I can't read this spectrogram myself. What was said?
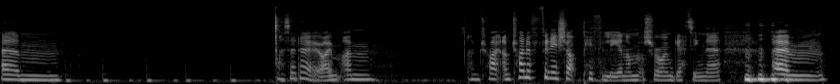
um I don't know. I'm I'm I'm trying I'm trying to finish up pithily and I'm not sure I'm getting there. Um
